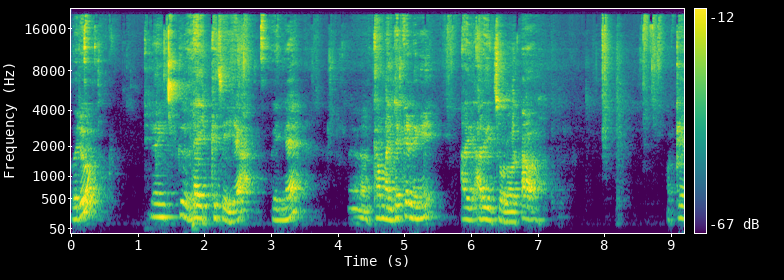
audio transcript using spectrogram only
ഒരു ലൈക്ക് ലൈക്ക് ചെയ്യുക പിന്നെ കമന്റൊക്കെ ഉണ്ടെങ്കിൽ അറി- അറിയിച്ചോളൂ കേട്ടോ. ഓക്കെ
